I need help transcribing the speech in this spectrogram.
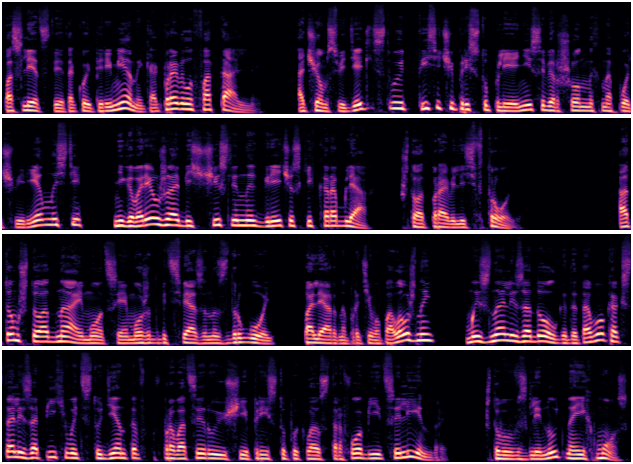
Последствия такой перемены, как правило, фатальны, о чем свидетельствуют тысячи преступлений, совершенных на почве ревности, не говоря уже о бесчисленных греческих кораблях, что отправились в Трою. О том, что одна эмоция может быть связана с другой, полярно противоположной, мы знали задолго до того, как стали запихивать студентов в провоцирующие приступы клаустрофобии цилиндры, чтобы взглянуть на их мозг.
